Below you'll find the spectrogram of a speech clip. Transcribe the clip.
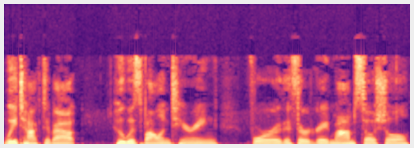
We talked about who was volunteering for the third grade mom social,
